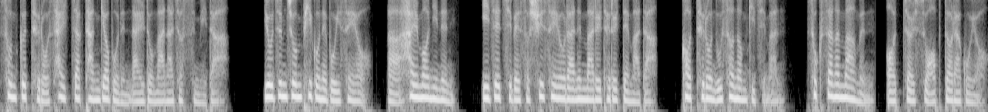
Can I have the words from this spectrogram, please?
손끝으로 살짝 당겨보는 날도 많아졌습니다. 요즘 좀 피곤해 보이세요. 아, 할머니는 이제 집에서 쉬세요라는 말을 들을 때마다 겉으론 웃어넘기지만 속상한 마음은 어쩔 수 없더라고요.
